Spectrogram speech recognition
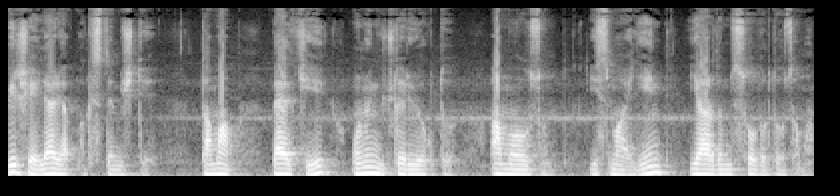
bir şeyler yapmak istemişti. Tamam, belki onun güçleri yoktu ama olsun. İsmail'in yardımcısı olurdu o zaman.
